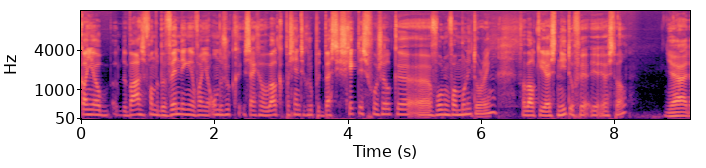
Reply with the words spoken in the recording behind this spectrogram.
kan je op de basis van de bevindingen van je onderzoek zeggen welke patiëntengroep het best geschikt is voor zulke uh, vormen van monitoring? Van welke juist niet of juist wel? Ja,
